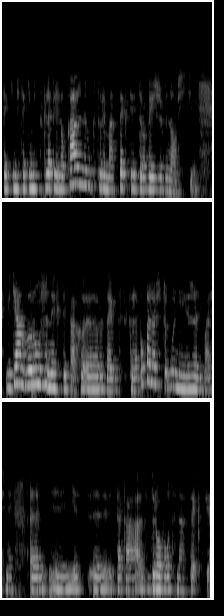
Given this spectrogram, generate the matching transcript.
w jakimś takim sklepie lokalnym, który ma sekcję zdrowej żywności. Widziałam w różnych typach e, rodzajów sklepów, ale szczególnie jeżeli właśnie y, jest y, taka zdrowotna sekcja.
